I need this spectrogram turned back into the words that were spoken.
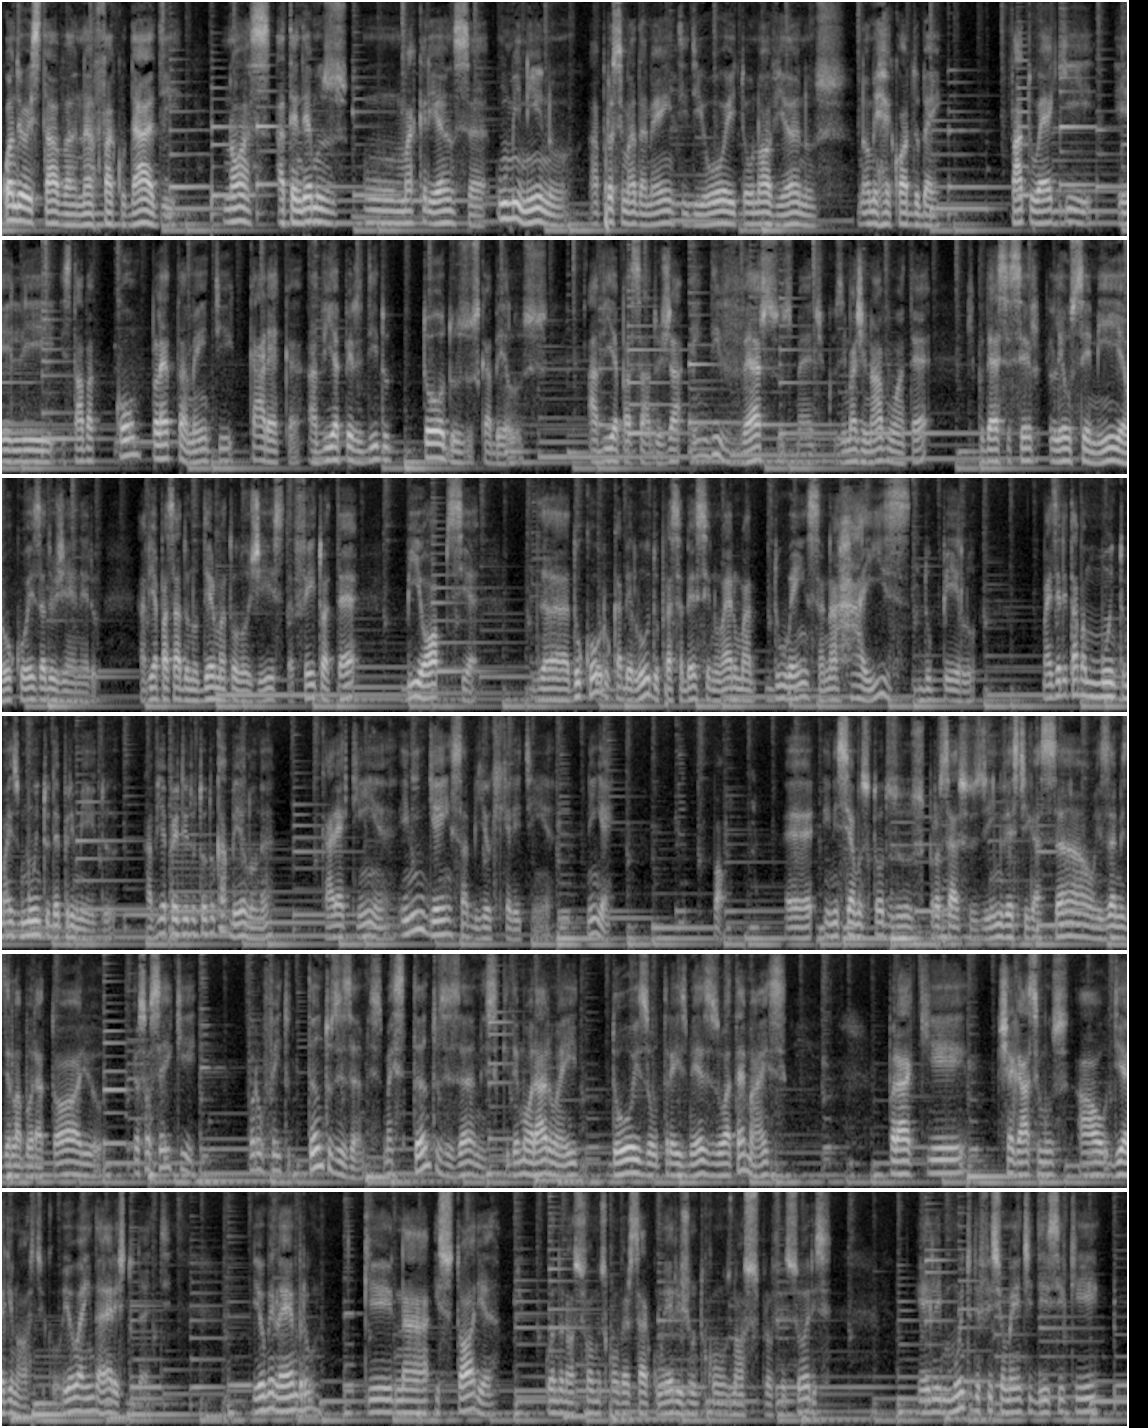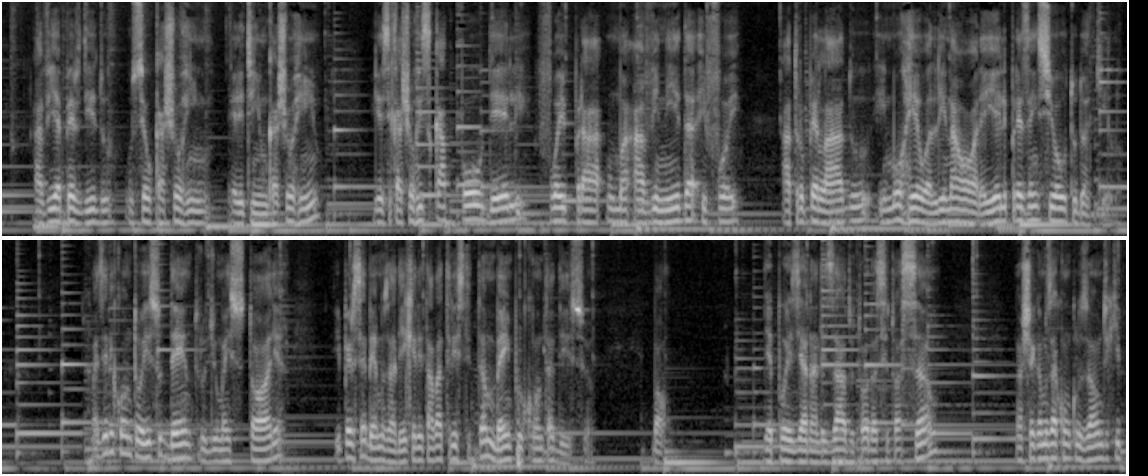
Quando eu estava na faculdade, nós atendemos uma criança, um menino, aproximadamente de oito ou nove anos, não me recordo bem. Fato é que ele estava completamente careca, havia perdido todos os cabelos, havia passado já em diversos médicos, imaginavam até que pudesse ser leucemia ou coisa do gênero. Havia passado no dermatologista, feito até biópsia da, do couro cabeludo para saber se não era uma doença na raiz do pelo. Mas ele estava muito, mas muito deprimido. Havia perdido todo o cabelo, né? Carequinha, e ninguém sabia o que, que ele tinha. Ninguém. Bom, é, iniciamos todos os processos de investigação, exames de laboratório. Eu só sei que foram feitos tantos exames, mas tantos exames que demoraram aí dois ou três meses ou até mais para que chegássemos ao diagnóstico. Eu ainda era estudante. E eu me lembro que na história, quando nós fomos conversar com ele junto com os nossos professores, ele muito dificilmente disse que havia perdido o seu cachorrinho. Ele tinha um cachorrinho e esse cachorro escapou dele, foi para uma avenida e foi atropelado e morreu ali na hora. E ele presenciou tudo aquilo. Mas ele contou isso dentro de uma história e percebemos ali que ele estava triste também por conta disso. Bom, depois de analisado toda a situação, nós chegamos à conclusão de que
